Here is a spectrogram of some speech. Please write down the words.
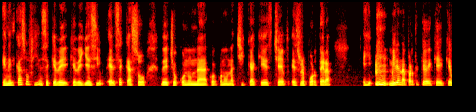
En el caso, fíjense que de, que de Jesse, él se casó, de hecho, con una, con, una chica que es chef, es reportera, y miren, aparte que, que,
